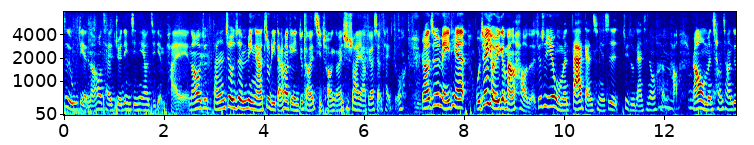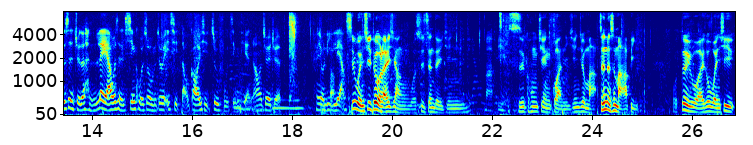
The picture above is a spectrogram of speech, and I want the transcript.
四五点，然后才决定今天要几点拍，哎，然后就反正就认命啊，助理打电话给你就赶快起床，赶快去刷牙，不要想太多。然后就是每一天，我觉得有一个蛮好的，就是因为我们大家感情也是剧组感情都很好，然后我们常常就是觉得很累啊或者很辛苦的时候，我们就会一起祷告，一起祝福今天，然后就会觉得很有力量。其实吻戏对我来讲，我是真的已经麻痹了。司空见惯，已经就麻，真的是麻痹。我对于我来说，吻戏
